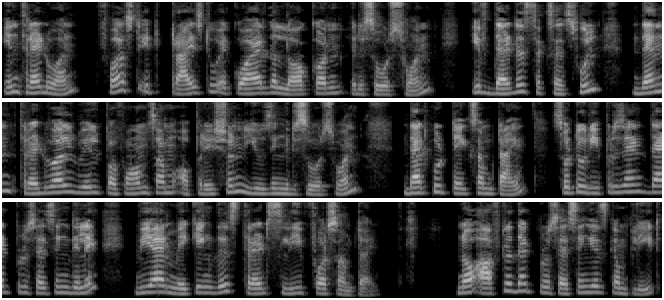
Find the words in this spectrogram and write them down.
In thread 1, first it tries to acquire the lock on resource 1 if that is successful, then thread 1 will perform some operation using resource 1 that could take some time. So to represent that processing delay, we are making this thread sleep for some time. Now after that processing is complete,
